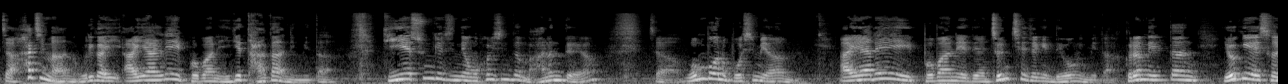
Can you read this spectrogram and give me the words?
자, 하지만 우리가 이 IRA 법안이 이게 다가 아닙니다. 뒤에 숨겨진 내용은 훨씬 더 많은데요. 자, 원본을 보시면 IRA 법안에 대한 전체적인 내용입니다. 그러면 일단 여기에서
